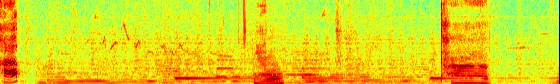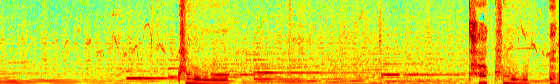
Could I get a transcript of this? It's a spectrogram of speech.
ครับ งั้น ถ้า ครู เป็น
